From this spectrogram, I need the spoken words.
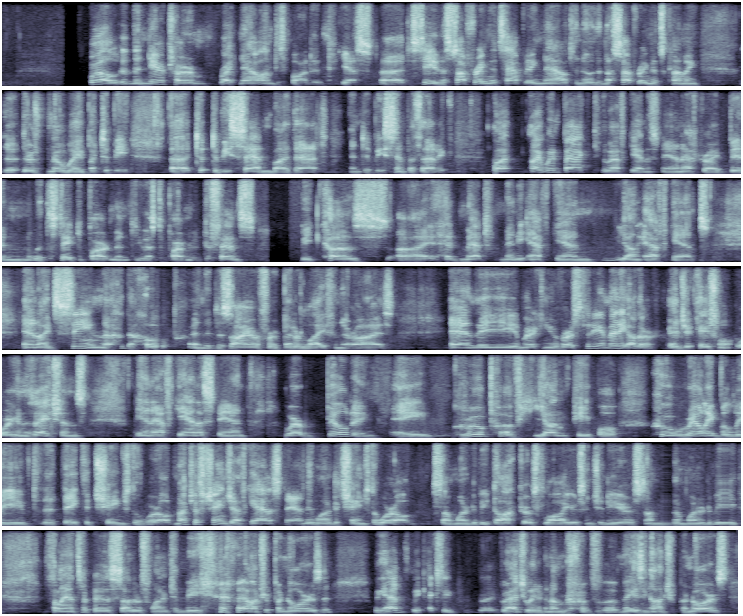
Well, in the near term, right now, I'm despondent. Yes, uh, to see the suffering that's happening now, to know the suffering that's coming, there's no way but to be uh, to, to be saddened by that and to be sympathetic. But I went back to Afghanistan after I'd been with the State Department, the U.S. Department of Defense, because I had met many Afghan, young Afghans, and I'd seen the, the hope and the desire for a better life in their eyes. And the American University and many other educational organizations in Afghanistan we're building a group of young people who really believed that they could change the world, not just change Afghanistan, they wanted to change the world. Some wanted to be doctors, lawyers, engineers, some of them wanted to be philanthropists, others wanted to be entrepreneurs. And we had, we actually graduated a number of amazing entrepreneurs.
